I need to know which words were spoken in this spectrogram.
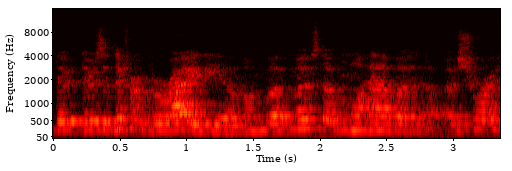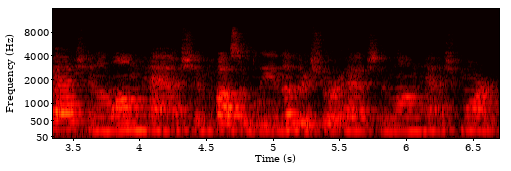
there, there's a different variety of them, but most of them will have a, a short hash and a long hash and possibly another short hash and long hash mark.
